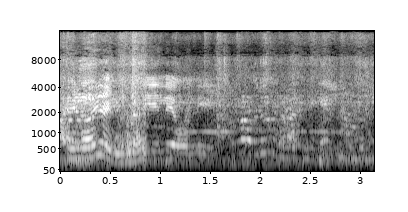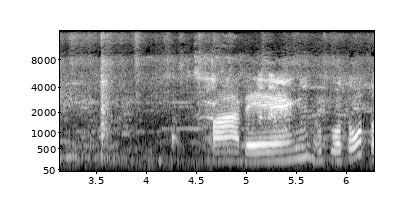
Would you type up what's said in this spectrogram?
ไปเลยอย่าอยู่เลยปลาแดงตัวโตโต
